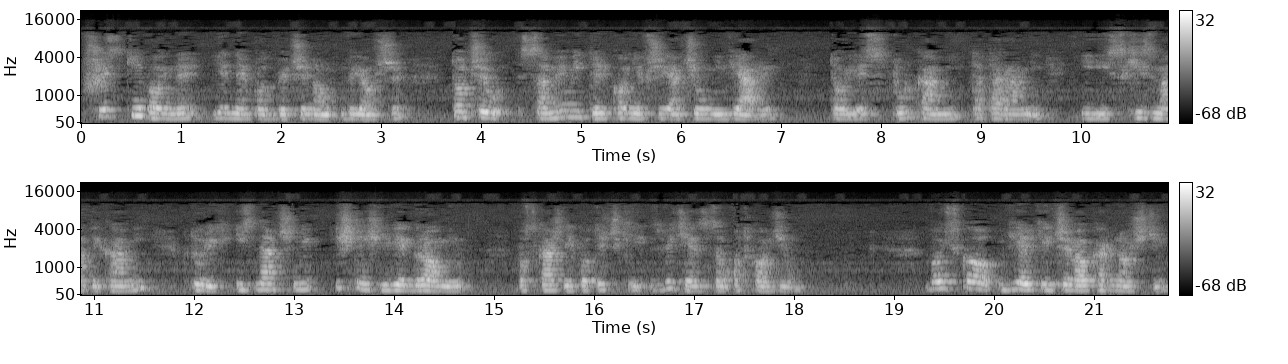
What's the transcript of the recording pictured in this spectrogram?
wszystkie wojny, jednym pod byczyną wyjąwszy, toczył samymi tylko nieprzyjaciółmi wiary, to jest Turkami, Tatarami i schizmatykami, których i znacznie, i szczęśliwie gromił, bo z każdej potyczki zwycięzcą odchodził. Wojsko wielkiej trzymał karności.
